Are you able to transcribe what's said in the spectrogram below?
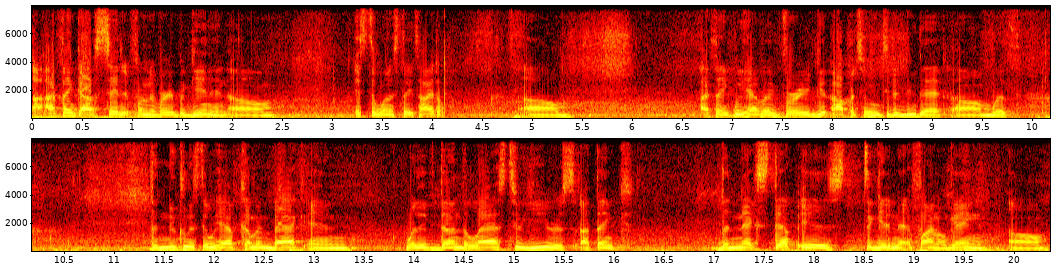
I think I've said it from the very beginning. Um, it's to win a state title. Um, I think we have a very good opportunity to do that um, with the nucleus that we have coming back and what they've done the last two years. I think the next step is to get in that final game. Um,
